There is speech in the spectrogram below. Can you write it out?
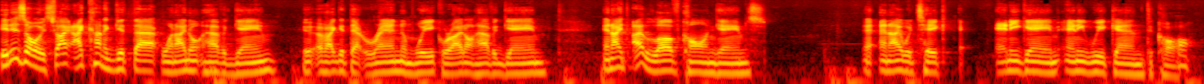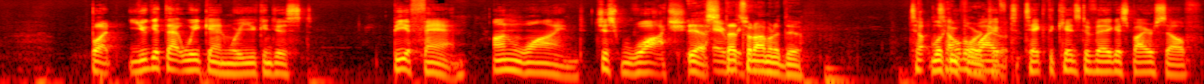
It is always I, I kind of get that when I don't have a game. If I get that random week where I don't have a game, and I I love calling games, and I would take any game any weekend to call. But you get that weekend where you can just be a fan, unwind, just watch. Yes, that's what I'm going to do. Tell, Looking tell the forward to wife to, take the kids to Vegas by herself.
